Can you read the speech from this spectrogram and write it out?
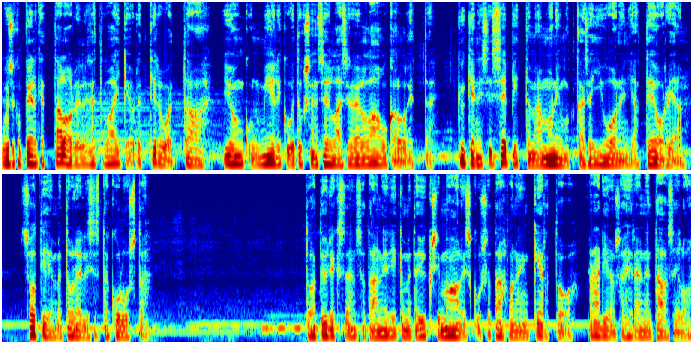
Voisiko pelkät taloudelliset vaikeudet kirvoittaa jonkun mielikuvituksen sellaiselle laukalle, että kykenisi sepittämään monimutkaisen juonen ja teorian sotiemme todellisesta kulusta? 1941 maaliskuussa Tahvanen kertoo radionsa heränneen taas eloon.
